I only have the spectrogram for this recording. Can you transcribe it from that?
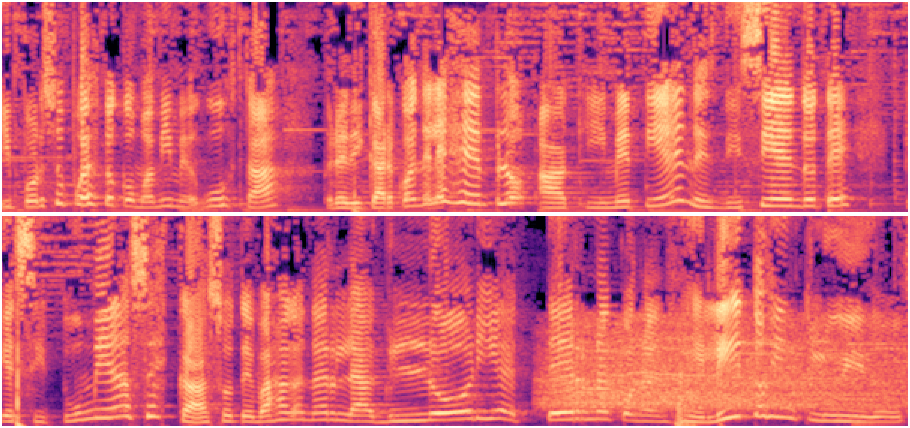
Y por supuesto, como a mí me gusta predicar con el ejemplo, aquí me tienes diciéndote que si tú me haces caso te vas a ganar la gloria eterna con angelitos incluidos.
